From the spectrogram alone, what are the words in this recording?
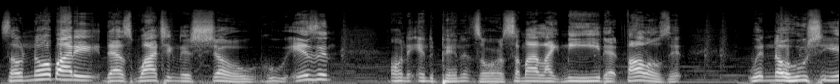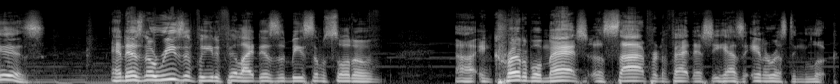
So nobody that's watching this show who isn't on the independents or somebody like me that follows it wouldn't know who she is. And there's no reason for you to feel like this would be some sort of uh, incredible match aside from the fact that she has an interesting look,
